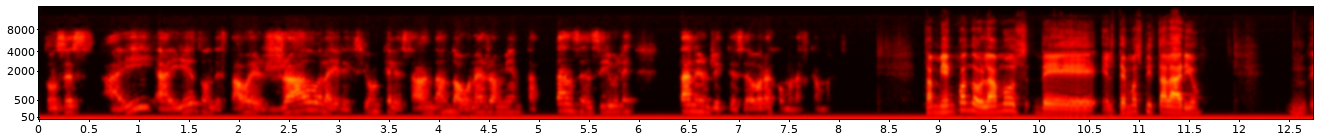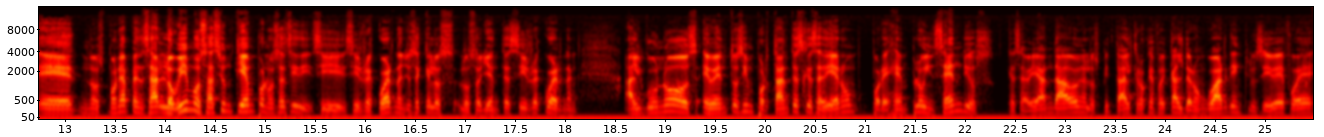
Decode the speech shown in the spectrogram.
Entonces, ahí, ahí es donde estaba errado la dirección que le estaban dando a una herramienta tan sensible, tan enriquecedora como las cámaras. También cuando hablamos del tema hospitalario, eh, nos pone a pensar, lo vimos hace un tiempo, no sé si, si, recuerdan, yo sé que los, los, oyentes sí recuerdan, algunos eventos importantes que se dieron, por ejemplo, incendios que se habían dado en el hospital, creo que fue Calderón Guardia, inclusive fue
